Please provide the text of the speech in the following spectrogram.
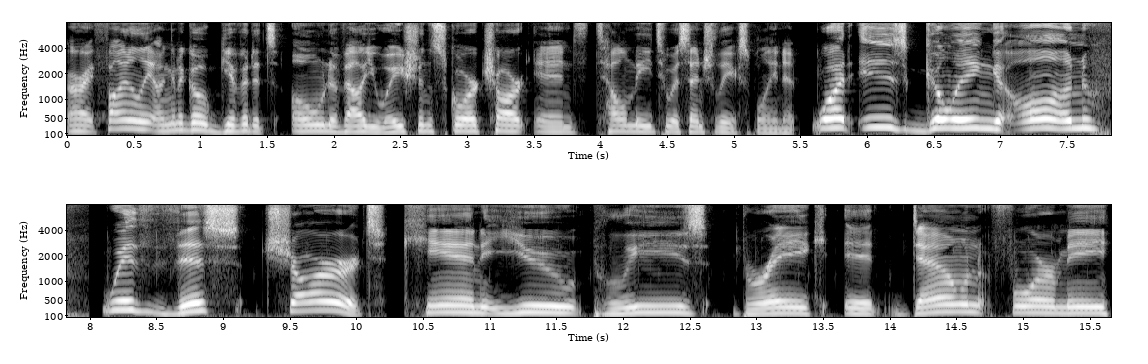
All right, finally, I'm going to go give it its own evaluation score chart and tell me to essentially explain it. What is going on with this chart? Can you please break it down for me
